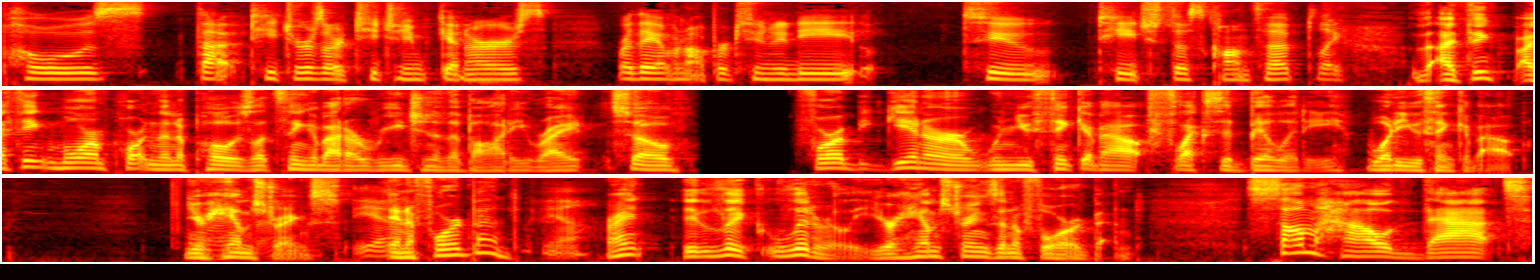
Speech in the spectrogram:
pose that teachers are teaching beginners where they have an opportunity to teach this concept? Like, I think I think more important than a pose, let's think about a region of the body, right? So for a beginner, when you think about flexibility, what do you think about? your hamstrings yeah. and a forward bend. Yeah. Right? It, like literally your hamstrings and a forward bend. Somehow that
